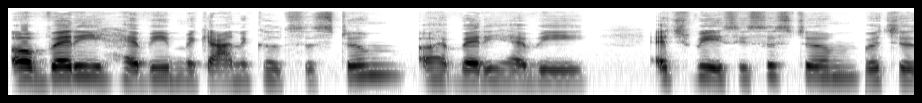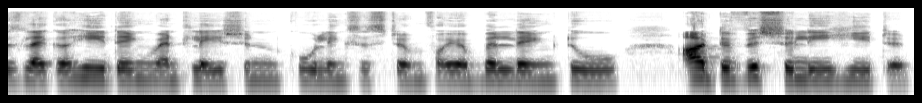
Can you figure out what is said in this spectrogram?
a very heavy mechanical system, a very heavy HVAC system, which is like a heating, ventilation, cooling system for your building to artificially heat it.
